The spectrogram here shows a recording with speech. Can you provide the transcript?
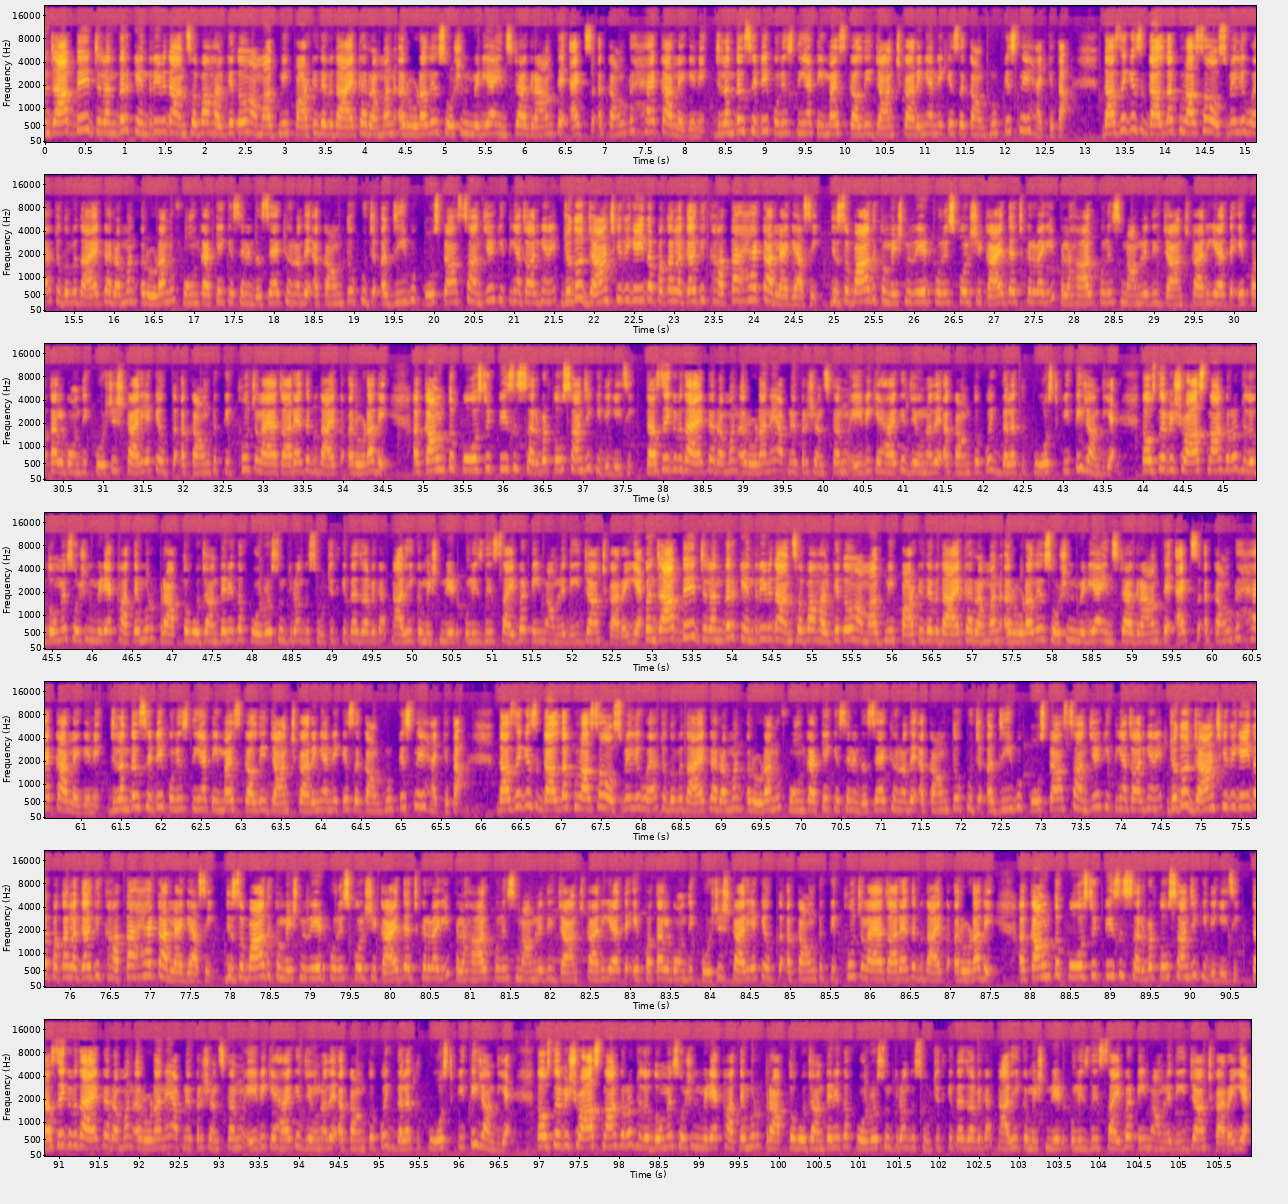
ਪੰਜਾਬ ਦੇ ਜਲੰਧਰ ਕੇਂਦਰੀ ਵਿਧਾਨ ਸਭਾ ਹਲਕੇ ਤੋਂ ਆਮ ਆਦਮੀ ਪਾਰਟੀ ਦੇ ਵਿਧਾਇਕ ਰਮਨ ਅਰੋੜਾ ਦੇ ਸੋਸ਼ਲ ਮੀਡੀਆ ਇੰਸਟਾਗ੍ਰam ਤੇ ਐਕਸ ਅਕਾਊਂਟ ਹੈਕ ਕਰ ਲਏ ਗਏ ਨੇ। ਜਲੰਧਰ ਸਿਟੀ ਪੁਲਿਸ ਦੀਆਂ ਟੀਮਾਂ ਇਸ ਗੱਲ ਦੀ ਜਾਂਚ ਕਰ ਰਹੀਆਂ ਨੇ ਕਿ ਇਸ ਅਕਾਊਂਟ ਨੂੰ ਕਿਸ ਨੇ ਹੈਕ ਕੀਤਾ ਦੱਸਦੇ ਕਿ ਇਸ ਗੱਲ ਦਾ ਖੁਲਾਸਾ ਉਸ ਵੇਲੇ ਹੋਇਆ ਜਦੋਂ ਵਿਧਾਇਕ ਰਮਨ ਅਰੋੜਾ ਨੂੰ ਫੋਨ ਕਰਕੇ ਕਿਸੇ ਨੇ ਦੱਸਿਆ ਕਿ ਉਹਨਾਂ ਦੇ ਅਕਾਊਂਟ ਤੋਂ ਕੁਝ ਅਜੀਬ ਪੋਸਟਾਂ ਸਾਂਝੀਆਂ ਕੀਤੀਆਂ ਜਾ ਰਹੀਆਂ ਨੇ। ਜਦੋਂ ਜਾਂਚ ਕੀਤੀ ਗਈ ਤਾਂ ਪਤਾ ਲੱਗਾ ਕਿ ਖਾਤਾ ਹੈਕ ਕਰ ਲਿਆ ਗਿਆ ਸੀ, ਜਿਸ ਤੋਂ ਬਾਅਦ ਕਮਿਸ਼ਨਰੇਟ ਪੁਲਿਸ ਕੋਲ ਸ਼ਿਕਾਇਤ ਦਰਜ ਕਰਵਾਈ ਗਈ। ਫਿਲਹਾਲ ਪੁਲਿਸ ਮਾਮਲੇ ਦੀ ਜਾਂਚ ਕਰ ਰਹੀ ਹੈ ਤੇ ਇਹ ਪਤਾ ਲਗਾਉਣ ਦੀ ਕੋਸ਼ਿਸ਼ ਕਰ ਰਹੀ ਹੈ ਕਿ ਉਕਤ ਅਕਾਊਂਟ ਕਿੱਥੋਂ ਚਲਾਇਆ ਜਾ ਰਿਹਾ ਹੈ ਤੇ ਵਿਧਾਇਕ ਅਰੋੜਾ ਦੇ ਅਕਾਊਂਟ ਤੋਂ ਪੋਸਟ ਕਿਸ ਸਰਵਰ ਤੋਂ ਸਾਂਝੀ ਕੀਤੀ ਗਈ ਸੀ? ਦੱਸਦੇ ਕਿ ਵਿਧਾਇਕ ਰਮਨ ਅਰੋੜਾ ਨੇ ਆਪਣੇ ਪ੍ਰਸ਼ੰਸਕਾਂ ਨੂੰ ਇਹ ਵੀ ਕਿਹਾ ਕਿ ਜੇ ਉਹਨਾਂ ਦੇ ਅਕਾਊਂਟ ਤੋਂ ਕੋਈ ਗਲਤ ਪੋਸਟ ਕੀਤੀ ਜਾਂਦੀ ਹੈ, ਤਾਂ ਉਸ ਤੇ ਵਿਸ਼ਵਾਸ ਨਾ ਕਰੋ। ਜਦੋਂ ਦੋਵੇਂ ਸੋਸ਼ਲ ਮੀਡੀਆ ਖਾਤੇ ਮੁੜ ਪ੍ਰਾਪਤ ਹੋ ਜਾਂਦੇ ਨੇ, ਤਾਂ ਫੋਲੋਅਰਸ ਨੂੰ ਤੁਰੰਤ ਸੂਚਿਤ ਕੀਤਾ ਜਾਵੇਗਾ। ਨਾਲ ਹੀ ਕਮਿਸ਼ਨਰੇਟ ਪੁਲਿਸ ਦੀ ਸਾਈਬਰ ਟੀਮ ਮਾਮਲੇ ਦੀ ਜਾਂਚ ਕਰ ਰਹੀ ਹੈ। ਪੰਜਾਬ ਦੇ ਜਲੰਧਰ ਕੇਂਦਰੀ ਵਿਧਾਨ ਸਭਾ ਹਲਕੇ ਤੋਂ ਆਮ ਆਦਮੀ ਪਾਰਟੀ ਦੇ ਵਿਧਾਇਕ ਰਮਨ ਅਰੋੜਾ ਦੇ ਸੋਸ਼ਲ ਮੀਡੀਆ ਇੰਸਟਾਗ੍ਰam ਤੇ ਐਕਸ ਅਕਾਊਂਟ ਹੈਕ ਕਰ ਲਏ ਗਏ ਨੇ। ਜਲੰਧਰ ਸਿਟੀ ਪੁਲਿਸ ਦੀਆਂ ਟੀਮਾਂ ਇਸ ਗੱਲ ਦੀ ਜਾਂਚ ਕਰ ਰਹੀਆਂ ਨੇ ਕਿ ਇਸ ਅਕਾਊਂਟ ਨੂੰ ਕਿਸ ਨੇ ਹੈਕ ਕੀਤਾ ਦੱਸਦੇ ਕਿ ਇਸ ਗੱਲ ਦਾ ਖੁਲਾਸਾ ਉਸ ਵੇਲੇ ਹੋਇਆ ਜਦੋਂ ਵਿਧਾਇਕ ਰਮਨ ਅਰੋੜਾ ਨੂੰ ਫੋਨ ਕਰਕੇ ਕਿਸੇ ਨੇ ਦੱਸਿਆ ਕਿ ਉਹਨਾਂ ਦੇ ਅਕਾਊਂਟ ਤੋਂ ਕੁਝ ਅਜੀਬ ਪੋਸਟਾਂ ਸਾਂਝੀਆਂ ਕੀਤੀਆਂ ਜਾ ਰਹੀਆਂ ਨੇ। ਜਦੋਂ ਜਾਂਚ ਕੀਤੀ ਗਈ ਤਾਂ ਪਤਾ ਲੱਗਾ ਕਿ ਖਾਤਾ ਹੈਕ ਕਰ ਲਿਆ ਗਿਆ ਸੀ। ਜਿਸ ਤੋਂ ਬਾਅਦ ਕਮਿਸ਼ਨਰੇਟ ਪੁਲਿਸ ਕੋਲ ਸ਼ਿਕਾਇਤ ਦਰਜ ਕਰਵਾਈ ਗਈ। ਫਿਲਹਾਲ ਪੁਲਿਸ ਮਾਮਲੇ ਦੀ ਜਾਂਚ ਕਰ ਰਹੀ ਹੈ ਤੇ ਇਹ ਪਤਾ ਲਗਾਉਣ ਦੀ ਕੋਸ਼ਿਸ਼ ਕਰ ਰਹੀ ਹੈ ਕਿ ਉਕਤ ਅਕਾਊਂਟ ਕਿੱਥੋਂ ਚਲਾਇਆ ਜਾ ਰਿਹਾ ਹੈ ਤੇ ਵਿਧਾਇਕ ਅਰੋੜਾ ਦੇ ਅਕਾਊਂਟ ਤੋਂ ਪੋਸਟ ਕਿਸ ਸਰਵਰ ਤੋਂ ਸਾਂਝੀ ਕੀਤੀ ਗਈ ਸੀ। ਦੱਸਦੇ ਕਿ ਵਿਧਾਇਕ ਰਮਨ ਅਰੋੜਾ ਨੇ ਆਪਣੇ ਪ੍ਰਸ਼ੰਸਕਾਂ ਨੂੰ ਇਹ ਵੀ ਕਿਹਾ ਕਿ ਜੇ ਉਹਨਾਂ ਦੇ ਅਕਾਊਂਟ ਤੋਂ ਕੋਈ ਗਲਤ ਪੋਸਟ ਕੀਤੀ ਜਾਂਦੀ ਹੈ, ਤਾਂ ਉਸ ਤੇ ਵਿਸ਼ਵਾਸ ਨਾ ਕਰੋ। ਜਦੋਂ ਦੋਵੇਂ ਸੋਸ਼ਲ ਮੀਡੀਆ ਖਾਤੇ ਮੁੜ ਪ੍ਰਾਪਤ ਹੋ ਜਾਂਦੇ ਨੇ, ਤਾਂ ਫੋਲੋਅਰਸ ਨੂੰ ਤੁਰੰਤ ਸੂਚਿਤ ਕੀਤਾ ਜਾਵੇਗਾ। ਨਾਲ ਹੀ ਕਮਿਸ਼ਨਰੇਟ ਪੁਲਿਸ ਦੀ ਸਾਈਬਰ ਟੀਮ ਮਾਮਲੇ ਦੀ ਜਾਂਚ ਕਰ ਰਹੀ ਹੈ।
